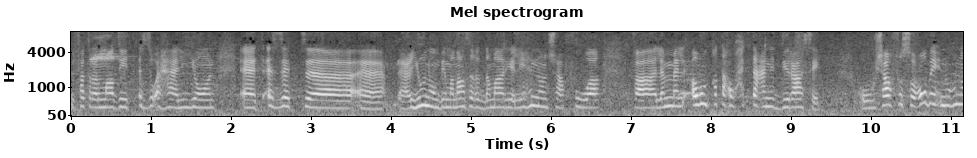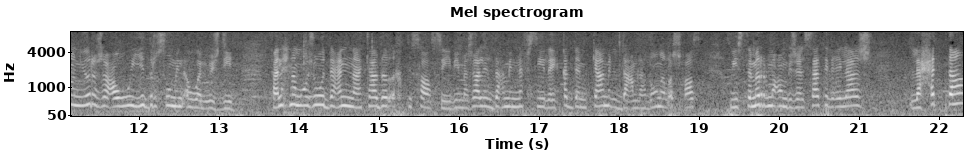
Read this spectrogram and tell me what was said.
الفترة الماضية تأذوا أهاليهم تأذت عيونهم بمناظر الدمار يلي هن شافوها. فلما أو انقطعوا حتى عن الدراسة وشافوا صعوبة إنه هن يرجعوا ويدرسوا من أول وجديد. فنحن موجود عندنا كادر اختصاصي بمجال الدعم النفسي ليقدم كامل الدعم لهدول الأشخاص ويستمر معهم بجلسات العلاج لحتى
